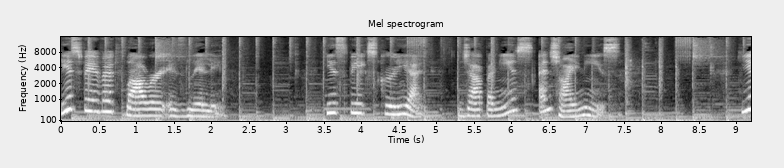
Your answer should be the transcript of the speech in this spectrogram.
His favorite flower is lily. He speaks Korean, Japanese, and Chinese. He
